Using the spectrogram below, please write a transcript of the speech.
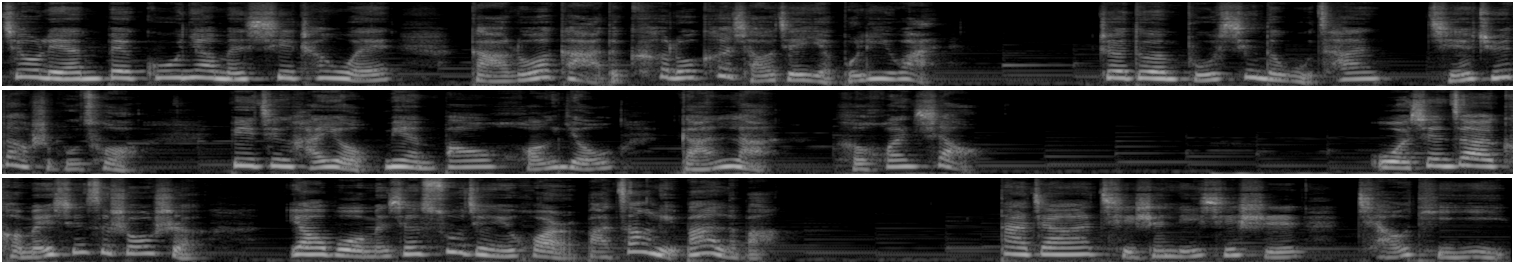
就连被姑娘们戏称为“嘎罗嘎”的克罗克小姐也不例外。这顿不幸的午餐结局倒是不错，毕竟还有面包、黄油、橄榄和欢笑。我现在可没心思收拾，要不我们先肃静一会儿，把葬礼办了吧？大家起身离席时，乔提议。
